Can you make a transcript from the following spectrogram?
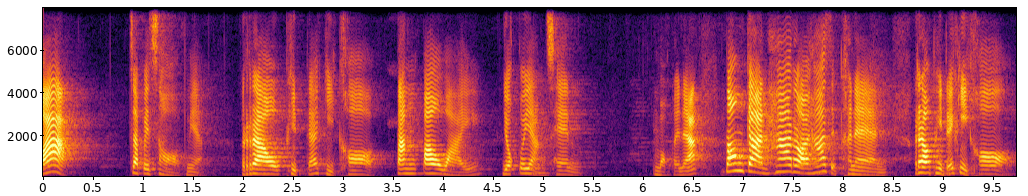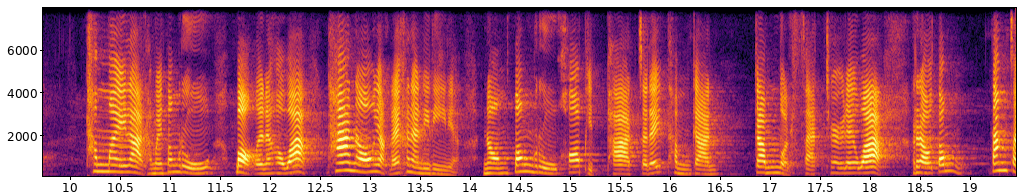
ว่า จะไปสอบเนี่ยเราผิดได้กี่ข้อตั้งเป้าไว้ยกตัวอย่างเช่น บอกเลยนะ ต้องการ 550 คะแนน เราผิดได้กี่ข้อ ทำไมล่ะทำไมต้องรู้บอกเลยนะคะว่า ถ้าน้องอยากได้คะแนนดีๆเนี่ยน้องต้องรู้ข้อผิดพลาดจะได้ทำการกำหนดแฟกเตอร์ได้ว่าเราต้องตั้งใจ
